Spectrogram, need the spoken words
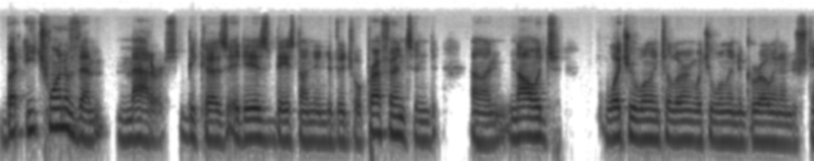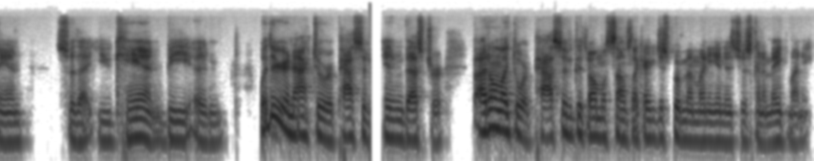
but each one of them matters because it is based on individual preference and uh, knowledge, what you're willing to learn, what you're willing to grow and understand, so that you can be an whether you're an active or a passive investor. I don't like the word passive because it almost sounds like I just put my money in, it's just going to make money.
